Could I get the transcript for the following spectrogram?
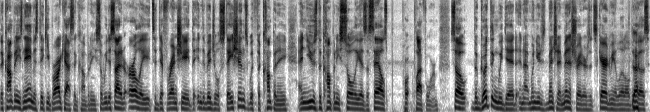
the company's name is Dickey Broadcasting Company. So we decided early to differentiate the individual stations with the company and use the company solely as a sales p- platform. So the good thing we did, and when you mentioned administrators, it scared me a little because.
